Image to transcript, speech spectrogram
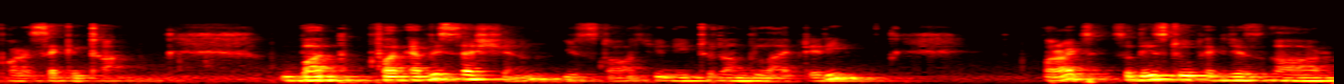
for a second time. But for every session you start, you need to run the library all right, so these two packages are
